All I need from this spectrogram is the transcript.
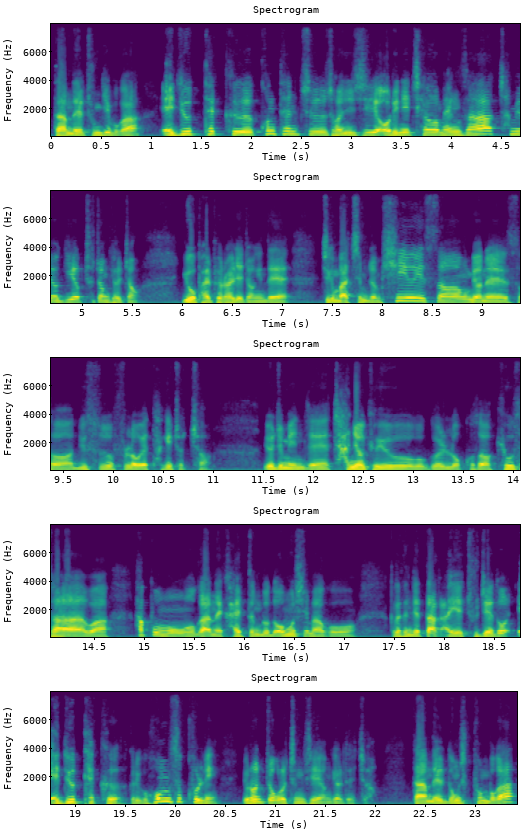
다음 내일 중기부가 에듀테크 콘텐츠 전시 어린이 체험 행사 참여 기업 최종 결정 요 발표를 할 예정인데 지금 마침 좀 시의성 면에서 뉴스 플로우에 타기 좋죠. 요즘 이제 자녀 교육을 놓고서 교사와 학부모 간의 갈등도 너무 심하고 그래서 이제 딱 아예 주제도 에듀테크 그리고 홈스쿨링 이런 쪽으로 증시에 연결되죠. 다음 내일 농식품부가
